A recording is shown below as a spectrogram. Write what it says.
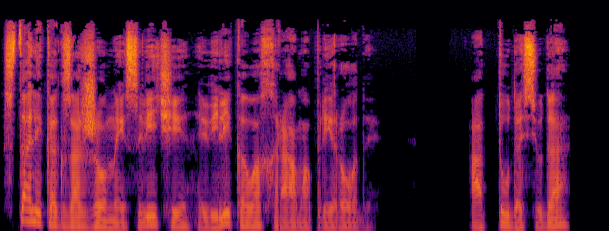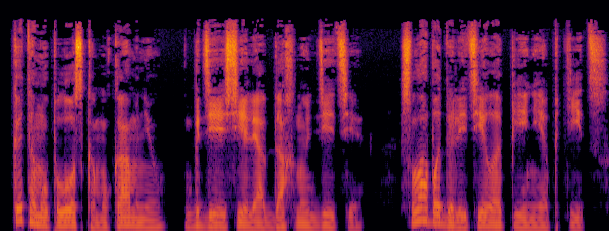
стали как зажженные свечи великого храма природы. Оттуда сюда, к этому плоскому камню, где сели отдохнуть дети, слабо долетело пение птиц,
